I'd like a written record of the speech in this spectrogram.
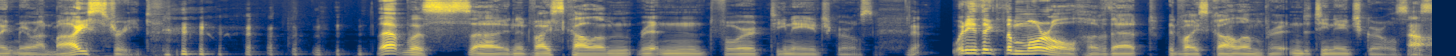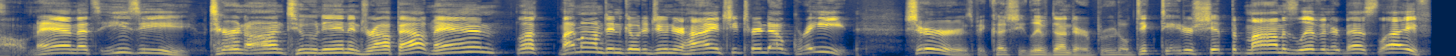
Nightmare on My Street. that was uh, an advice column written for teenage girls. Yeah. What do you think the moral of that advice column written to teenage girls is? Oh, man, that's easy. Turn on, tune in, and drop out, man. Look, my mom didn't go to junior high and she turned out great. Sure, it's because she lived under a brutal dictatorship, but mom is living her best life.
